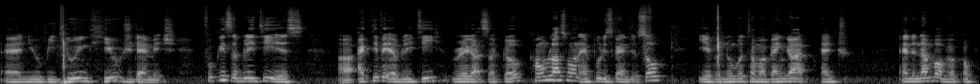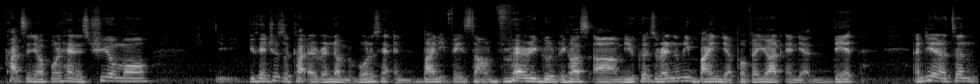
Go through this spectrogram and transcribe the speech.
and you'll be doing huge damage. Fuki's ability is uh, activate ability, rearguard circle, count blast one and put this guy into soul. You have a number Nubatama Vanguard and and the number of, cards in your opponent's hand is three or more. You, you can choose a card at random bonus hand and bind it face down. Very good because um you could randomly bind their perfect guard and they're dead. And then at the turn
